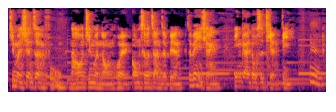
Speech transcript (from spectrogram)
金门县政府，然后金门农会在公车站这边，这边以前应该都是田地，嗯，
